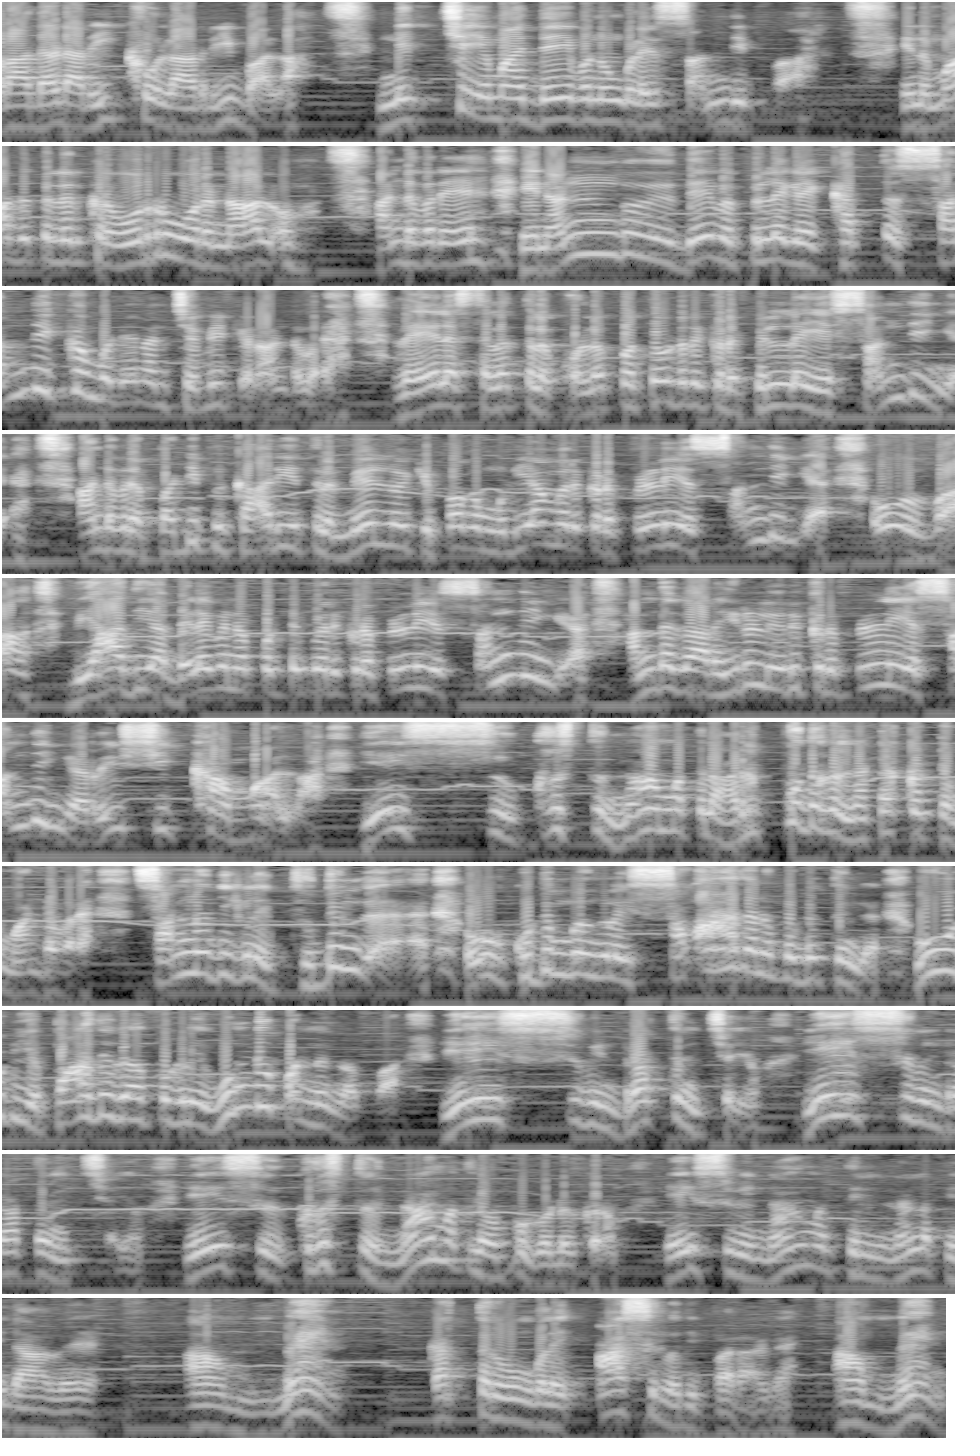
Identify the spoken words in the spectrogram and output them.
ரதட ரிகோலா ரீபாலா நிச்சயமாய் தேவன் உங்களை சந்திப்பார். இந்த மாதத்தில் இருக்கிற ஒரு ஒரு நாளும் ஆண்டவரே என் அன்பு தேவ பிள்ளைகளை கத்த சந்திக்கும்படியே நான் செபிக்கிறேன் ஆண்டவரே. வேலை ஸ்தலத்துல குழப்பத்தோடு இருக்கிற பிள்ளையை சந்திங்க. ஆண்டவரை படிப்பு காரியத்துல மேல் நோக்கி போக முடியாம இருக்கிற பிள்ளையை சந்திங்க. ஓ வா வியாதியா விளைவினப்பட்டு போயிருக்கிற பிள்ளையை சந்திங்க. அந்தகார இருள் இருக்கிற பிள்ளையை சந்திங்க. ரிஷிகா மாலா. இயேசு கிறிஸ்து நாமத்துல அற்புதங்கள் நடக்கட்டும் ஆண்டவரை. சன்னதிகளை துதுங்க ஓ குடும்பங்களை சமாதானப்படுத்துங்க ஊதிய பாதுகாப்புகளை உண்டு பண்ணுங்கப்பா. இயேசுவின் ரத்தம் செய்யும் இயேசுவின் ரத்தம் செய்யும் இயேசு கிறிஸ்து நாமத்துல ஒப்பு கொடுக்கிறோம் இயேசுவின் நாமத்தில் நல்ல பிதாவே ஆமென். கர்த்தர் உங்களை ஆசிர்வதிப்பாராக. ஆமென்.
